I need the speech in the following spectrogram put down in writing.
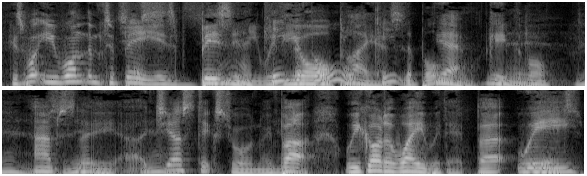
Because what you want them to be is busy yeah, with keep the your ball, players. keep the ball, Yeah, keep yeah. the ball. Yeah, absolutely. absolutely. Uh, Just extraordinary. But we got away with it. But we. did.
